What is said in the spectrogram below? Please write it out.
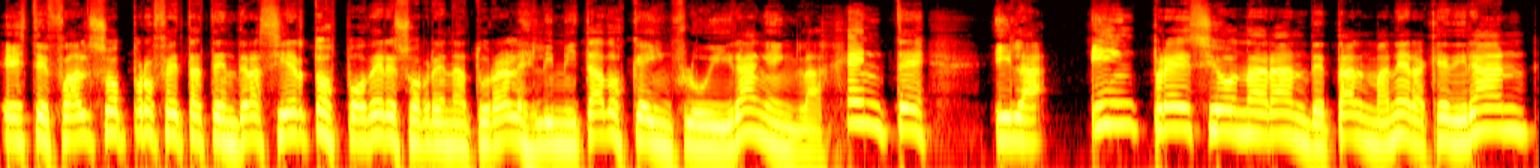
este falso profeta tendrá ciertos poderes sobrenaturales limitados que influirán en la gente y la impresionarán de tal manera que dirán,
